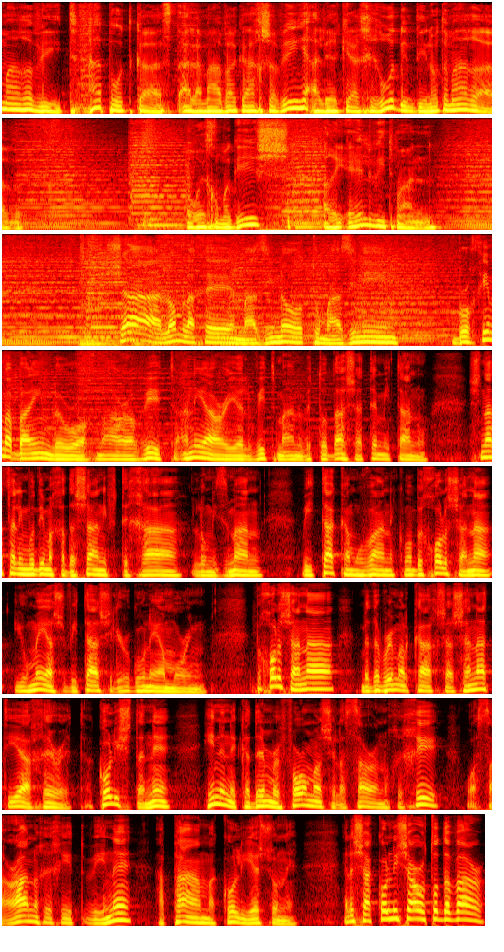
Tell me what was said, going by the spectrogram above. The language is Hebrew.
מערבית, הפודקאסט על המאבק העכשווי על ערכי החירות במדינות המערב. עורך ומגיש, אריאל ויטמן. שלום לכם, מאזינות ומאזינים. ברוכים הבאים לרוח מערבית. אני אריאל ויטמן, ותודה שאתם איתנו. שנת הלימודים החדשה נפתחה לא מזמן, ואיתה כמובן, כמו בכל שנה, איומי השביתה של ארגוני המורים. בכל שנה מדברים על כך שהשנה תהיה אחרת, הכל ישתנה, הנה נקדם רפורמה של השר הנוכחי, או השרה הנוכחית, והנה, הפעם הכל יהיה שונה. אלא שהכל נשאר אותו דבר.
